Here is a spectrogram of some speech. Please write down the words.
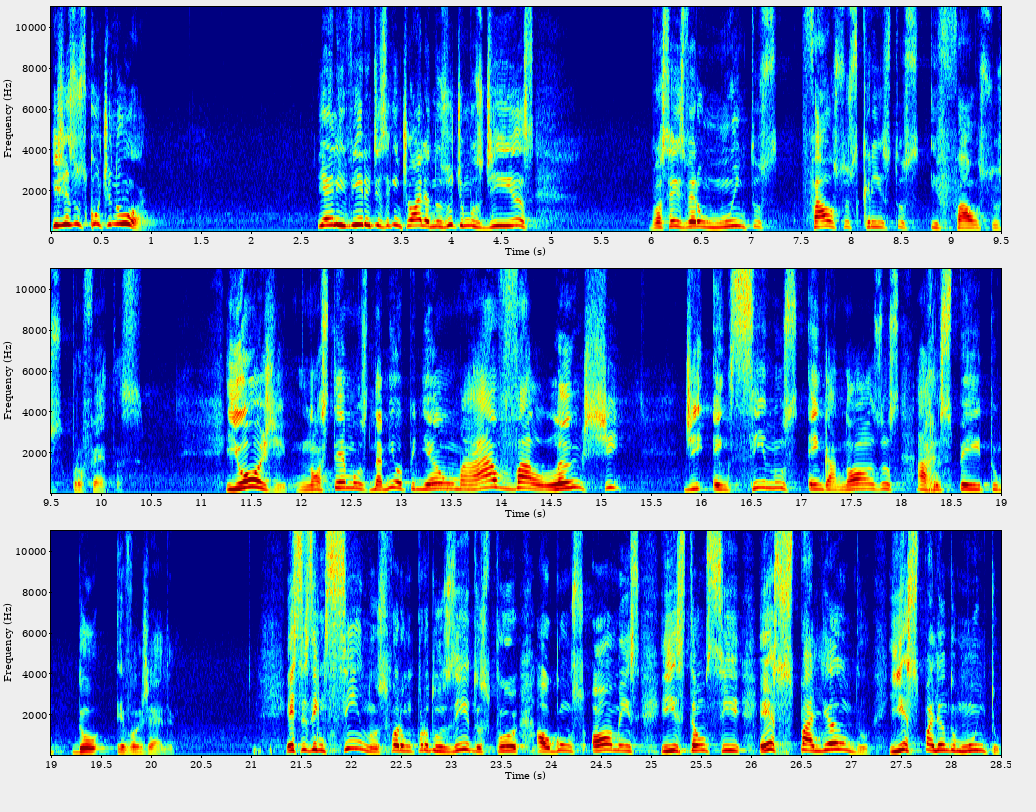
E Jesus continua. E aí ele vira e diz o seguinte: Olha, nos últimos dias vocês verão muitos falsos cristos e falsos profetas. E hoje nós temos, na minha opinião, uma avalanche de ensinos enganosos a respeito do Evangelho. Esses ensinos foram produzidos por alguns homens e estão se espalhando, e espalhando muito.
